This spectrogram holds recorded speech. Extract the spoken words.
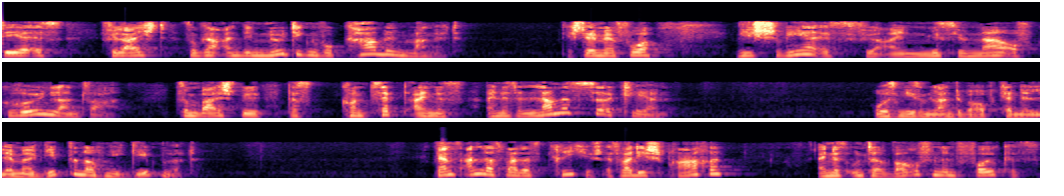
der es vielleicht sogar an den nötigen Vokabeln mangelt. Ich stelle mir vor, wie schwer es für einen Missionar auf Grönland war, zum Beispiel das Konzept eines, eines Lammes zu erklären, wo es in diesem Land überhaupt keine Lämmer gibt und auch nie geben wird. Ganz anders war das Griechisch. Es war die Sprache eines unterworfenen Volkes.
